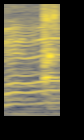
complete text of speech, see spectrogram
해.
